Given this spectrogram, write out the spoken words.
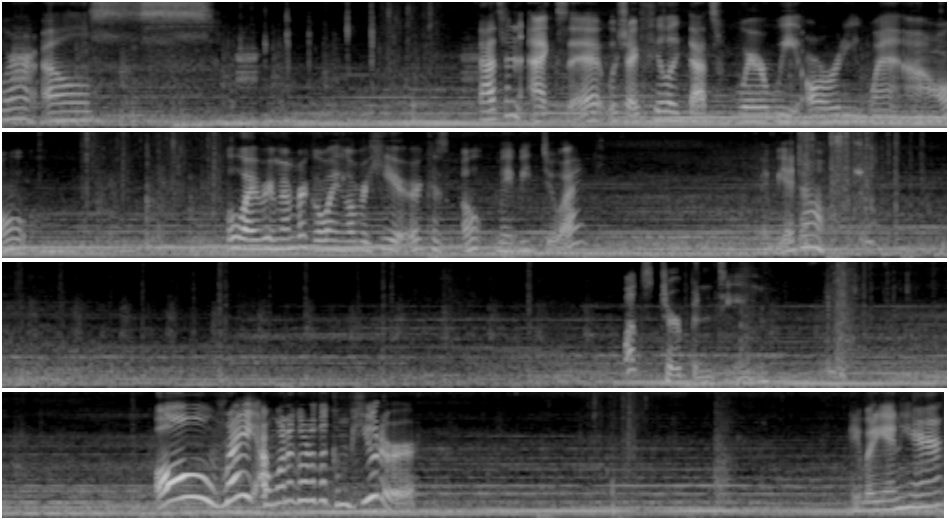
Where else? That's an exit, which I feel like that's where we already went out. Oh, I remember going over here because, oh, maybe do I? Maybe I don't. What's turpentine? Oh, right. I want to go to the computer. Anybody in here?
